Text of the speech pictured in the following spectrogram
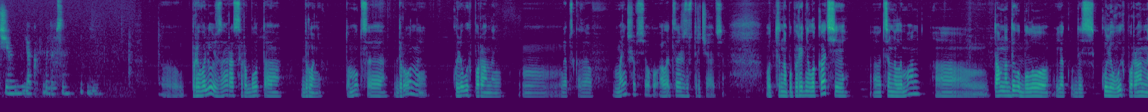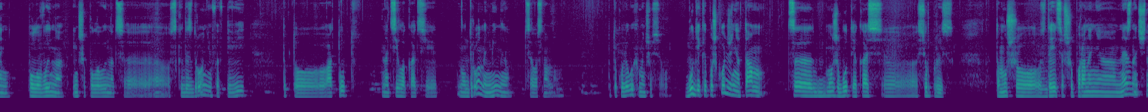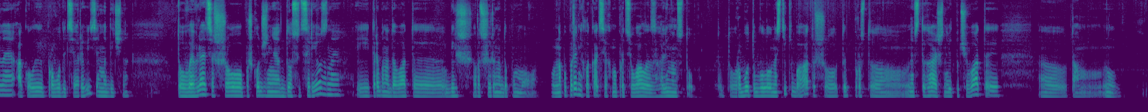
Чим як буде все? Е, Превалює зараз робота дронів. Тому це дрони, кульових поранень, я б сказав, менше всього, але це ж зустрічаються. От на попередній локації е, це не лиман. Там на диво було як десь кульових поранень, половина, інша половина це е, скиди з дронів, FPV. Тобто, а тут на цій локації ну, дрони, міни це в основному. Тобто кульових менше всього. Будь-яке пошкодження там це може бути якась е, сюрприз. Тому що здається, що поранення незначне, а коли проводиться ревізія медична, то виявляється, що пошкодження досить серйозне і треба надавати більш розширену допомогу. На попередніх локаціях ми працювали взагалі нон-стоп. Тобто роботи було настільки багато, що ти просто не встигаєш не відпочивати. е, Там, ну,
